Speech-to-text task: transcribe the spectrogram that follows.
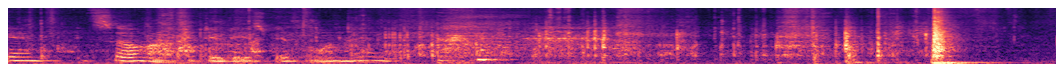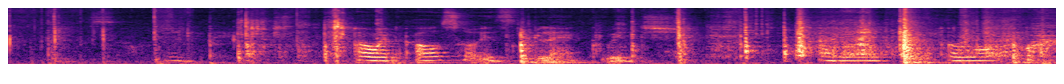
again it's so hard to do this with one hand. Oh and also it's black which I like a lot.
